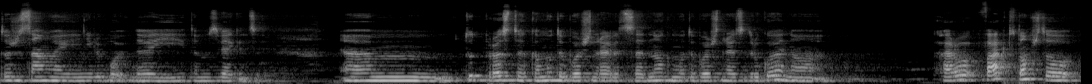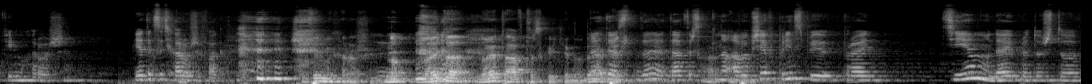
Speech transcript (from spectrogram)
то же самое и «Нелюбовь», да, и там Звягинцев. Эм, тут просто кому-то больше нравится одно, кому-то больше нравится другое, но хоро... факт в том, что фильмы хорошие. И это, кстати, хороший факт. Что фильмы хорошие. Но, но, это, но это авторское кино, да? это, да, это авторское А, кино. А вообще, в принципе, про тему, да, и про то, что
